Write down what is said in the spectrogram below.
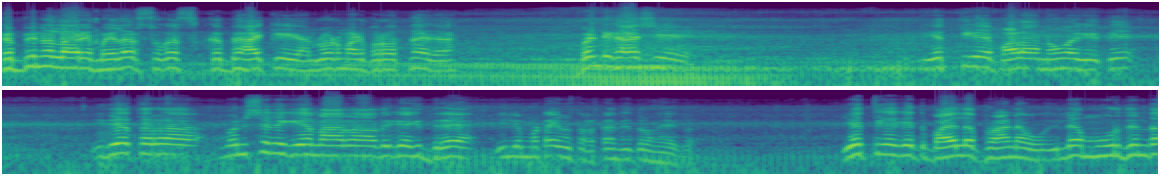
ಕಬ್ಬಿನ ಲಾರಿ ಮೈಲಾರ್ ಸುಗಸ್ ಕಬ್ಬಿ ಹಾಕಿ ಅನ್ಲೋಡ್ ಮಾಡಿ ಬರೋ ಹೊತ್ನಾಗ ಬಂಡಿಗೆ ಹಾಸಿ ಎತ್ತಿಗೆ ಭಾಳ ನೋವಾಗೈತಿ. ಇದೇ ಥರ ಮನುಷ್ಯನಿಗೆ ಏನಾರ ಅದಾಗಿದ್ದರೆ ಇಲ್ಲಿ ಮಠ ಇವ್ರು ತಡ್ಕೊಂಡಿದ್ರು ಹೇಗೆ? ಎತ್ತಿಗೆ ಆಗೈತಿ ಬಾಯಿಲ್ಲ ಪ್ರಾಣವು. ಇಲ್ಲೇ ಮೂರು ದಿನದ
